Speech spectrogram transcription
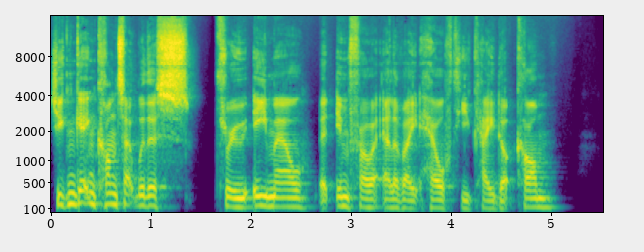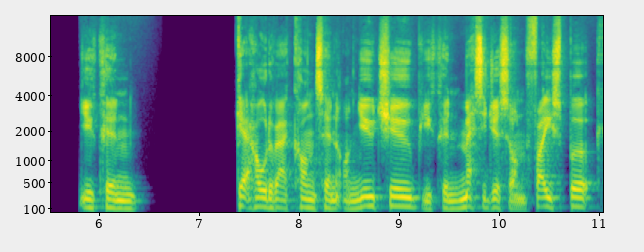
So you can get in contact with us through email at info at elevatehealthuk.com. You can get hold of our content on YouTube. You can message us on Facebook.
